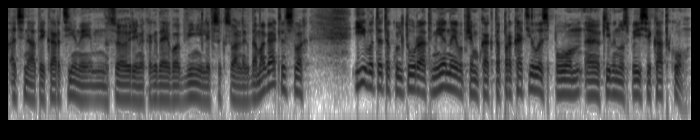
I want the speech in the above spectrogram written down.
отснятой картины в свое время, когда его обвинили в сексуальных домогательствах. И вот эта культура отмены, в общем, как-то прокатилась по э, Кевину Спейси катком.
